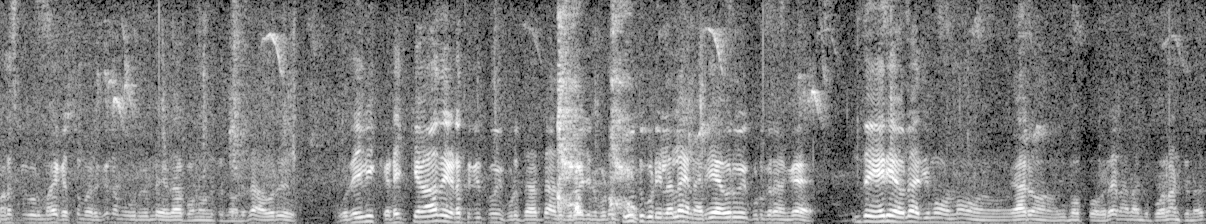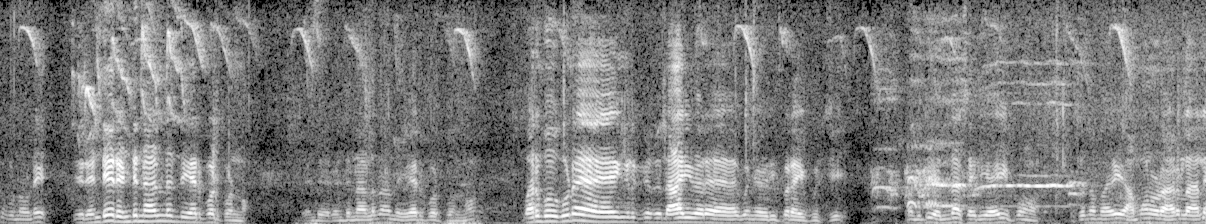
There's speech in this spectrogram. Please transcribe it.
மனசுக்கு ஒரு மாதிரி கஷ்டமாக இருக்குது நம்ம ஒரு இல்லை எதாவது பண்ணணும்னு சொன்னோட அவர் உதவி கிடைக்காத இடத்துக்கு போய் கொடுத்தா தான் அது பிரயோஜனப்படும். தூத்துக்குடியிலலாம் நிறைய பேர் போய் கொடுக்குறாங்க. இந்த ஏரியாவில் அதிகமாக ஒன்றும் யாரும் அதிகமாக போகல. நான் அங்கே போகலான்னு சொன்னார். உடனே இது ரெண்டே ரெண்டு நாளில் இந்த ஏற்பாடு பண்ணோம். ரெண்டு ரெண்டு நாளில் தான் அந்த ஏற்பாடு பண்ணோம். வரும்போது கூட எங்களுக்கு இது லாரி வேறு கொஞ்சம் ரிப்பேர் ஆகி போச்சு. வந்துட்டு எல்லாம் சரியாகி இப்போ சொன்ன மாதிரி அம்மனோட அருளால்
